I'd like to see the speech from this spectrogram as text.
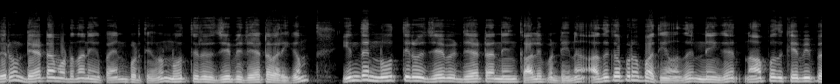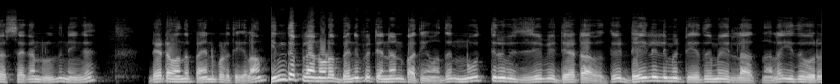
வெறும் டேட்டா மட்டும் தான் நீங்கள் பயன்படுத்திக்கணும் நூற்றி இருபது ஜிபி டேட்டா வரைக்கும். இந்த நூற்றி இருபது ஜிபி டேட்டா நீங்கள் காலி பண்ணிட்டீங்கன்னா அதுக்கப்புறம் பார்த்தீங்கன்னா வந்து நீங்கள் நாற்பது கேபி பெர் செகண்ட்லேருந்து நீங்கள் டேட்டா வந்து பயன்படுத்திக்கலாம். இந்த பிளானோட பெனிஃபிட் என்னன்னு பார்த்தீங்கன்னா வந்து நூற்றி இருபது ஜிபி டேட்டாவுக்கு டெய்லி லிமிட் எதுவுமே இல்லாததுனால இது ஒரு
